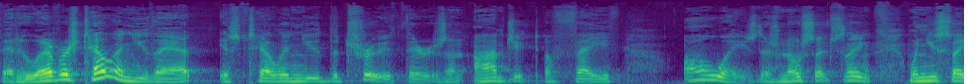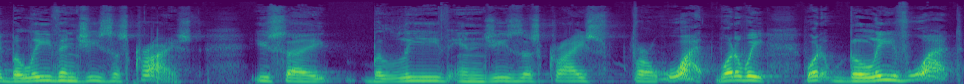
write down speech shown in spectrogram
that whoever's telling you that is telling you the truth. There is an object of faith always. There's no such thing. When you say believe in Jesus Christ, you say believe in Jesus Christ for what? What do we what believe what?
